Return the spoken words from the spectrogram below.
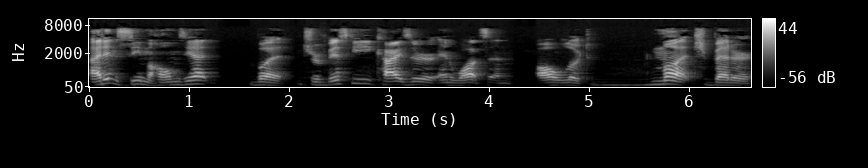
I didn't see Mahomes yet, but Trubisky, Kizer, and Watson all looked much better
